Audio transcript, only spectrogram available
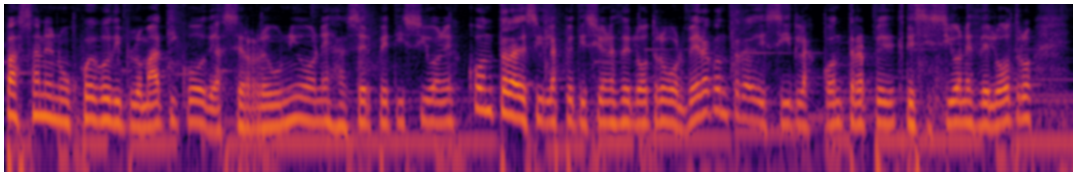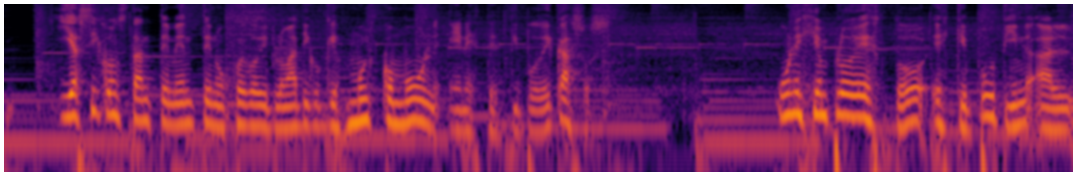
pasan en un juego diplomático de hacer reuniones, hacer peticiones, contradecir las peticiones del otro, volver a contradecir las contradecisiones del otro, y así constantemente en un juego diplomático que es muy común en este tipo de casos. Un ejemplo de esto es que Putin, al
